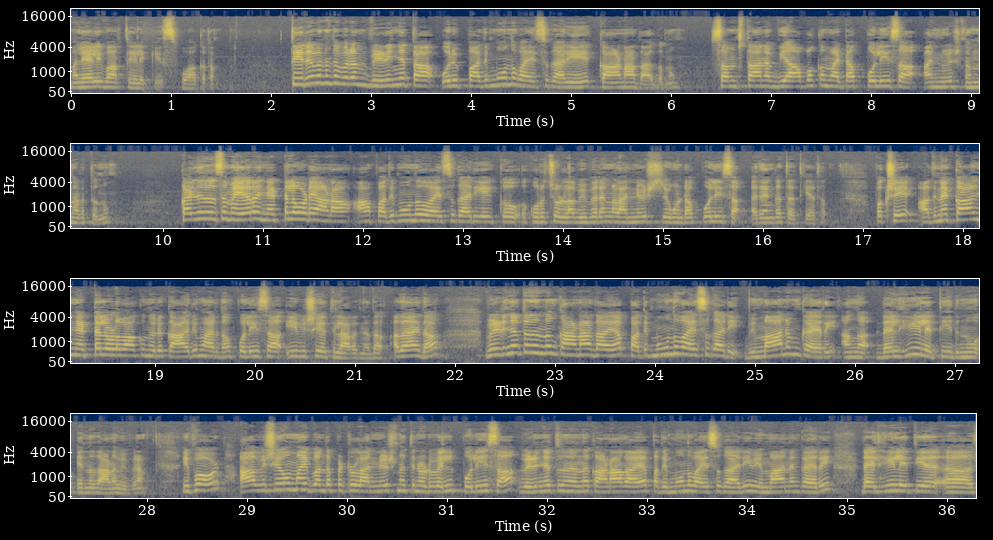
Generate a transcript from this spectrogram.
മലയാളി വാർത്തയിലേക്ക് സ്വാഗതം. തിരുവനന്തപുരം വിഴിഞ്ഞത്ത് ഒരു പതിമൂന്ന് വയസ്സുകാരിയെ കാണാതാകുന്നു. സംസ്ഥാന വ്യാപകമായിട്ട് പോലീസ് അന്വേഷണം നടത്തുന്നു. കഴിഞ്ഞ ദിവസം ഏറെ ഞെട്ടലോടെയാണ് ആ പതിമൂന്ന് വയസ്സുകാരിയെ കുറിച്ചുള്ള വിവരങ്ങൾ അന്വേഷിച്ചുകൊണ്ട് പോലീസ് രംഗത്തെത്തിയത്. പക്ഷേ അതിനേക്കാൾ ഞെട്ടലുളവാക്കുന്ന ഒരു കാര്യമായിരുന്നു പോലീസ് ഈ വിഷയത്തിൽ അറിഞ്ഞത്. അതായത് വിഴിഞ്ഞത്തു നിന്നും കാണാതായ പതിമൂന്ന് വയസ്സുകാരി വിമാനം കയറി അങ്ങ് ഡൽഹിയിലെത്തിയിരുന്നു എന്നതാണ് വിവരം. ഇപ്പോൾ ആ വിഷയവുമായി ബന്ധപ്പെട്ടുള്ള അന്വേഷണത്തിനൊടുവിൽ പോലീസ് വിഴിഞ്ഞത്തു നിന്ന് കാണാതായ പതിമൂന്ന് വയസ്സുകാരി വിമാനം കയറി ഡൽഹിയിലെത്തിയ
